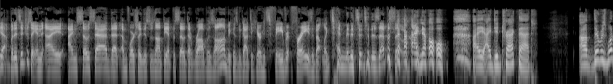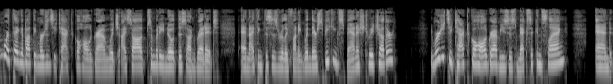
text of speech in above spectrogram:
Yeah, but it's interesting, and I I'm so sad that unfortunately this was not the episode that Rob was on because we got to hear his favorite phrase about like ten minutes into this episode. I know, I I did track that. Um, there was one more thing about the emergency tactical hologram, which I saw somebody note this on Reddit, and I think this is really funny. When they're speaking Spanish to each other, the emergency tactical hologram uses Mexican slang, and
